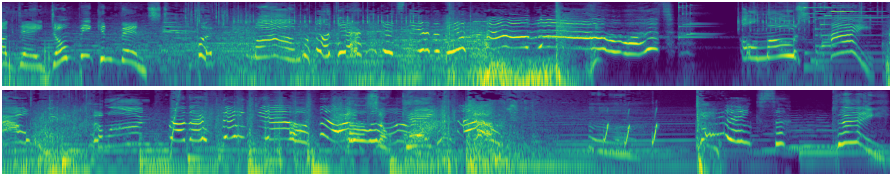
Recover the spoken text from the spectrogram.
Dog Day. Don't be convinced. But, Mom! Oh dear, it's the enemy! Help! what? Almost! Hi! Ow! Come on! Brother, thank you! It's okay. Ouch! Thanks. Hey!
